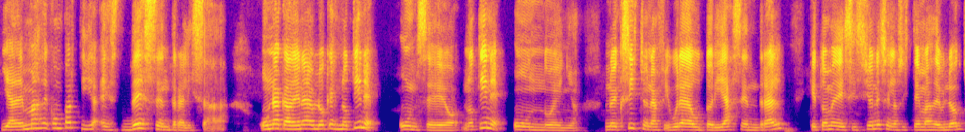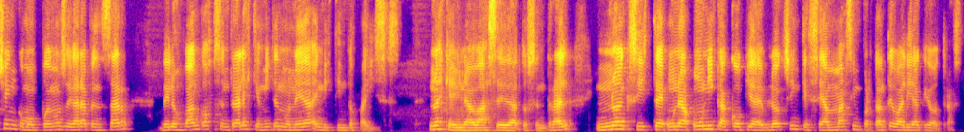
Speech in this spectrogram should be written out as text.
y además de compartida, es descentralizada. Una cadena de bloques no tiene un CEO, no tiene un dueño. No existe una figura de autoridad central que tome decisiones en los sistemas de blockchain, como podemos llegar a pensar de los bancos centrales que emiten moneda en distintos países. No es que hay una base de datos central, no existe una única copia de blockchain que sea más importante o válida que otras.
